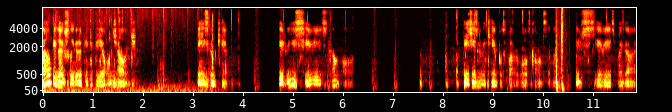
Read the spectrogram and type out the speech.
I hope he's actually good at PvP. I want to challenge. Yeah, he's gonna camp. Dude, are you serious? Come on. He's just gonna camp with fireballs constantly. Are you serious, my guy?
